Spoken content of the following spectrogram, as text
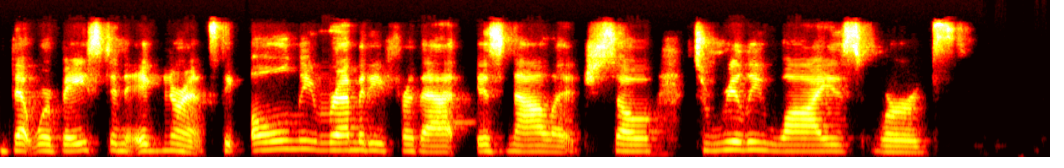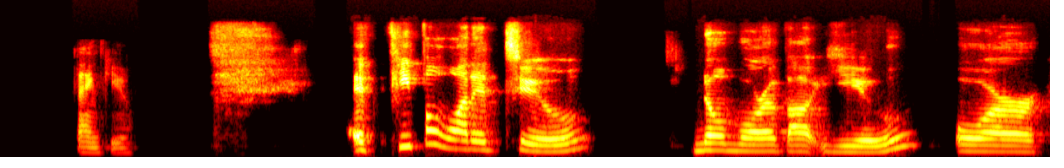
that were based in ignorance. The only remedy for that is knowledge. So it's really wise words. Thank you. If people wanted to know more about you or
